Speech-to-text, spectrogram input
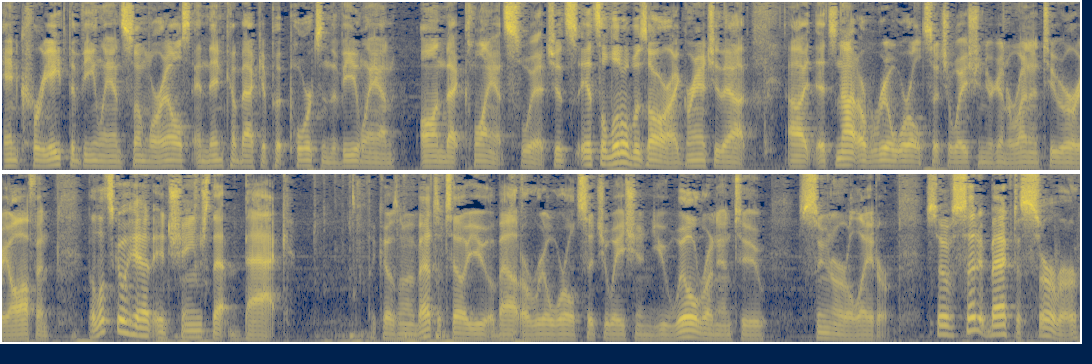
and create the VLAN somewhere else and then come back and put ports in the VLAN on that client switch. It's it's a little bizarre, I grant you that. Uh, it's not a real world situation you're going to run into very often. But let's go ahead and change that back because I'm about to tell you about a real world situation you will run into sooner or later. So I've set it back to server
